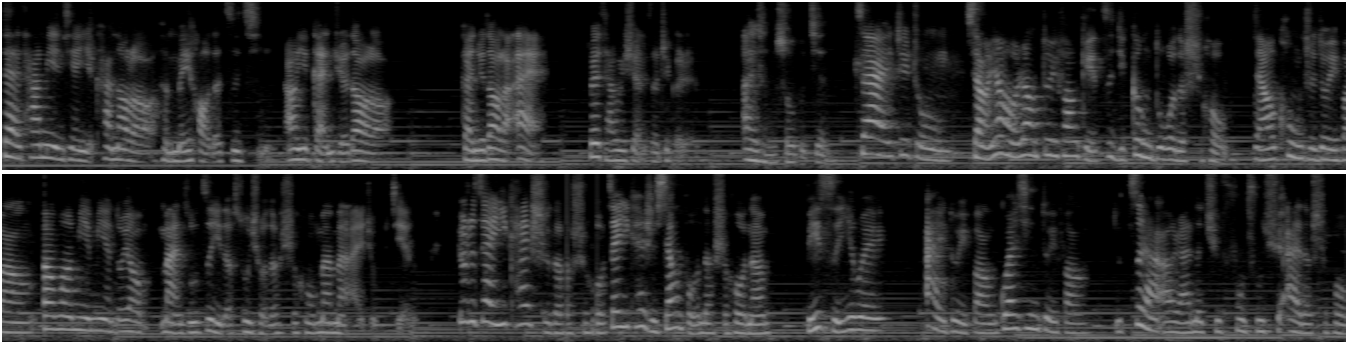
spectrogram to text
在他面前也看到了很美好的自己，然后也感觉到了，感觉到了爱，所以才会选择这个人。爱什么时候不见了？在这种想要让对方给自己更多的时候，想要控制对方，方方面面都要满足自己的诉求的时候，慢慢爱就不见了。就是在一开始的时候，在一开始相逢的时候呢，彼此因为爱对方、关心对方，就自然而然的去付出、去爱的时候，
